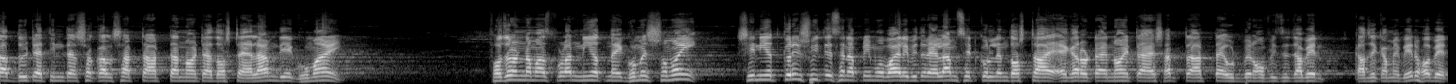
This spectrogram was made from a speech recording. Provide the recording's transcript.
রাত দুইটা, তিনটা, সকাল সাতটা, আটটা, নয়টা, দশটা অ্যালার্ম দিয়ে ঘুমায় ফজরের নামাজ পড়ার নিয়ত নাই, ঘুমের সময় সে নিয়ত করেই শুইতেছেন আপনি, মোবাইলের ভিতরে অ্যালার্ম সেট করলেন দশটায় এগারোটায় নয়টায় সাতটা, আটটায় উঠবেন, অফিসে যাবেন, কাজে কামে বের হবেন।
